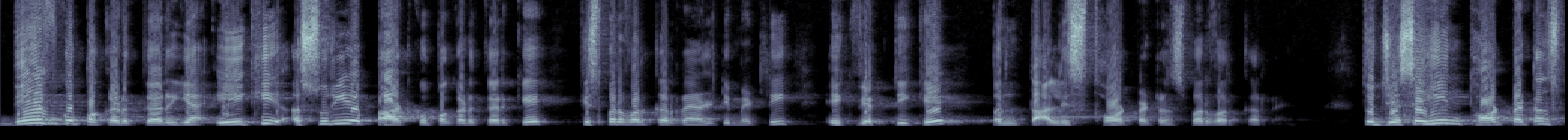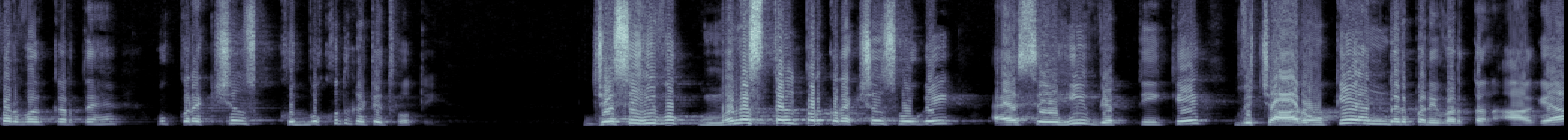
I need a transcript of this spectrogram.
देव को पकड़कर या एक ही असुरीय पार्ट को पकड़ करके किस पर वर्क कर रहे हैं अल्टीमेटली एक व्यक्ति के 45 थॉट पैटर्न्स पर वर्क कर रहे हैं। तो जैसे ही इन थॉट पैटर्न्स पर वर्क करते हैं, वो करेक्शंस खुद ब खुद घटित होती जैसे ही वो मनस्थल पर करेक्शंस हो गई, ऐसे ही व्यक्ति के विचारों के अंदर परिवर्तन आ गया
